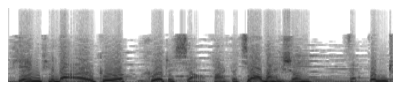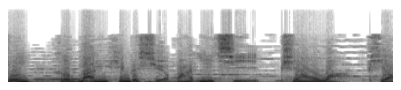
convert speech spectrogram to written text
甜甜的儿歌和着小贩的叫卖声，在风中和满天的雪花一起飘啊飘。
